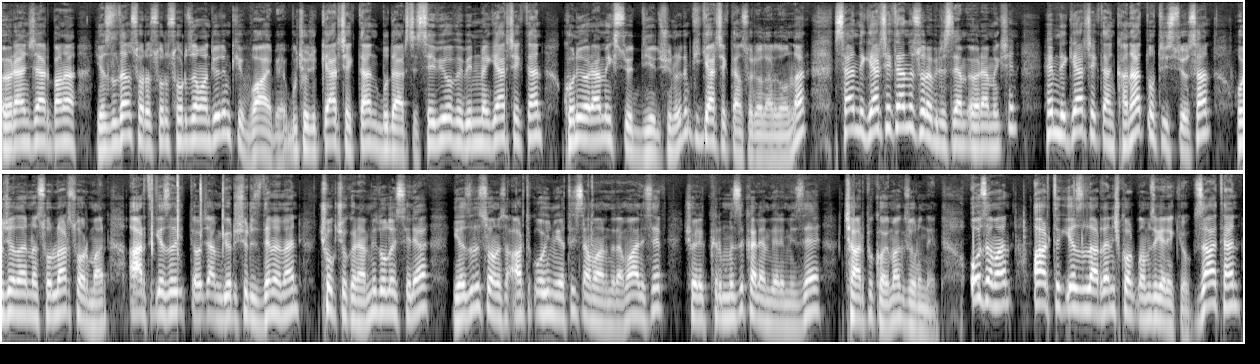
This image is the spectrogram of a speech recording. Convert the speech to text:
öğrenciler bana yazılıdan sonra soru sorduğu zaman diyordum ki vay be bu çocuk gerçekten bu dersi seviyor ve benimle gerçekten konuyu öğrenmek istiyor diye düşünürdüm ki gerçekten soruyorlardı onlar. Sen de gerçekten de sorabilirsin hem öğrenmek için hem de gerçekten kanaat notu istiyorsan hocalarına sorular sorman artık yazılı bitti hocam görüşürüz dememen çok çok önemli. Dolayısıyla yazılı sonrası artık oyun yatış zamanıdır maalesef şöyle kırmızı kalemlerimizde çarpı koymak zorundayım. O zaman artık yazılardan hiç korkmamıza gerek yok. Zaten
